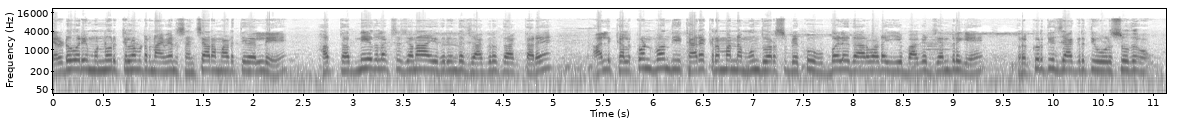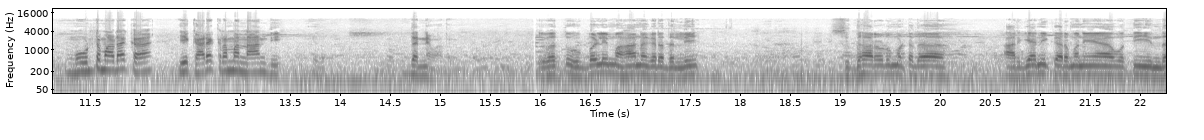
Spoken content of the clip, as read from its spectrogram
ಎರಡೂವರೆ ಮುನ್ನೂರು ಕಿಲೋಮೀಟರ್ ನಾವೇನು ಸಂಚಾರ ಮಾಡ್ತೀವಿ ಅಲ್ಲಿ, ಹತ್ತು ಹದಿನೈದು ಲಕ್ಷ ಜನ ಇದರಿಂದ ಜಾಗೃತ ಆಗ್ತಾರೆ. ಅಲ್ಲಿ ಕಲ್ಕೊಂಡು ಬಂದು ಈ ಕಾರ್ಯಕ್ರಮನ ಮುಂದುವರಿಸಬೇಕು. ಹುಬ್ಬಳ್ಳಿ, ಧಾರವಾಡ ಈ ಭಾಗದ ಜನರಿಗೆ ಪ್ರಕೃತಿ ಜಾಗೃತಿ ಉಳಿಸೋದು ಉಂಟು ಮಾಡೋಕೆ ಈ ಕಾರ್ಯಕ್ರಮ ನಾಂದಿ. ಇದು ಧನ್ಯವಾದಗಳು. ಇವತ್ತು ಹುಬ್ಬಳ್ಳಿ ಮಹಾನಗರದಲ್ಲಿ ಸಿದ್ಧಾರೂಢ ಮಠದ ಆರ್ಗ್ಯಾನಿಕ್ ಅರಮನೆಯ ವತಿಯಿಂದ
